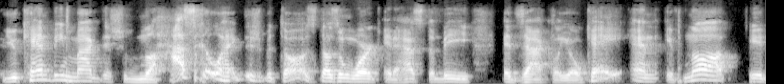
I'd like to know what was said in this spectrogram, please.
You can't be magdish. Lahaschel hektish betos doesn't work. It has to be exactly okay. And if not, it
